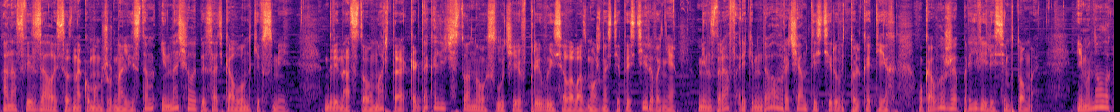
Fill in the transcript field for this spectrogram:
Она связалась со знакомым журналистом и начала писать колонки в СМИ. 12 марта, когда количество новых случаев превысило возможности тестирования, Минздрав рекомендовал врачам тестировать только тех, у кого же проявились симптомы. Иммунолог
